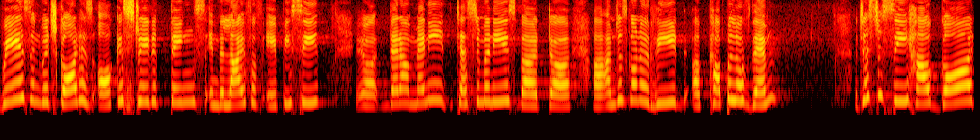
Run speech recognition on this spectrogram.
ways in which God has orchestrated things in the life of APC. Uh, there are many testimonies, but uh, uh, I'm just going to read a couple of them just to see how God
